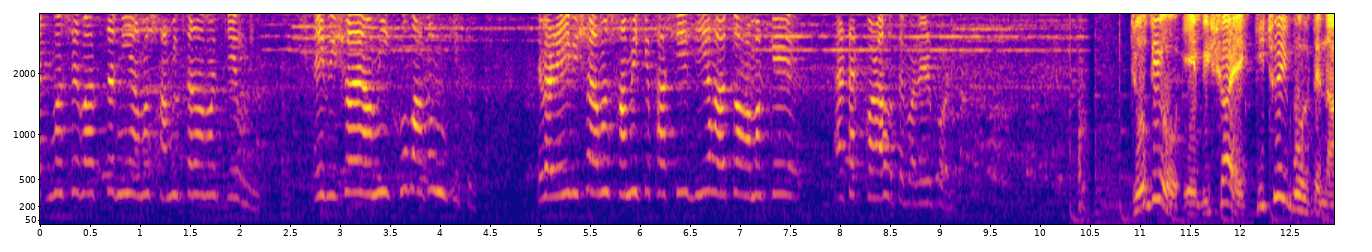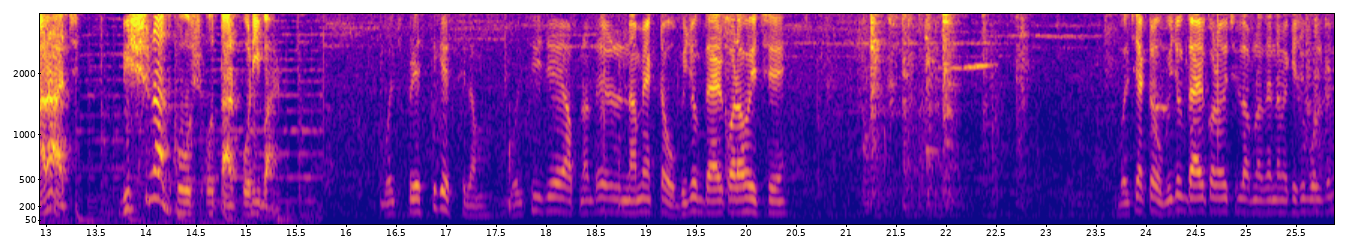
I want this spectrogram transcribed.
এক মাসের বাচ্চা নিয়ে আমার স্বামী ছাড়া আমার কেউ নেই। এই বিষয়ে আমি খুব আতঙ্কিত। এবার এই বিষয়ে আমার স্বামীকে ফাঁসিয়ে দিয়ে হয়তো আমাকে অ্যাটাক করা হতে পারে এরপরে। যদিও এ বিষয়ে কিছুই বলতে নারাজ বিশ্বনাথ ঘোষ ও তার পরিবার। বলছি প্রেস থেকে এসেছিলাম। বলছি যে আপনাদের নামে একটা অভিযোগ দায়ের করা হয়েছে। বলছি একটা অভিযোগ দায়ের করা হয়েছিল আপনাদের নামে কিছু বলবেন?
